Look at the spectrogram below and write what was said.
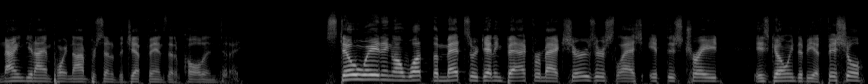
99.9% of the Jet fans that have called in today. Still waiting on what the Mets are getting back for Max Scherzer, slash, if this trade is going to be official.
